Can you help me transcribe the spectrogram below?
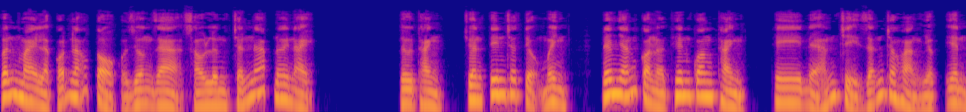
vẫn may là có lão tổ của Dương gia sau lưng chấn áp nơi này. Dư Thành truyền tin cho Tiểu Minh, nếu nhắn còn ở Thiên Quang Thành thì để hắn chỉ dẫn cho Hoàng Nhược Yên,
